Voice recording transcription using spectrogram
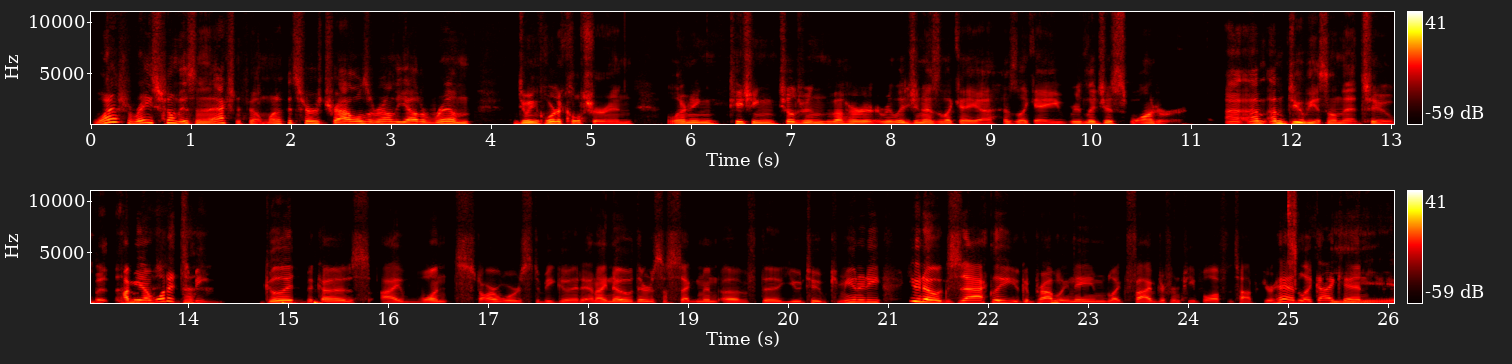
what if Rey's film isn't an action film? What if it's her travels around the outer rim doing horticulture and learning, teaching children about her religion as like a uh, as like a religious wanderer? I, I'm I'm dubious on that too. But I mean, I want it to be good because I want Star Wars to be good. And I know there's a segment of the YouTube community. You know exactly, you could probably name like five different people off the top of your head, like I can, Yeah.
